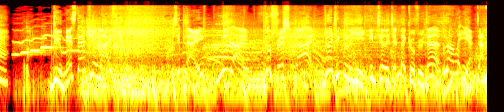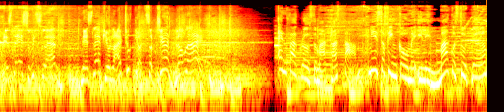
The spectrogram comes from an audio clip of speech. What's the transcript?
ร์ดื่มเนสเล่เพียวไลฟ์ที่ไหน เมื่อไหร่ ก็เฟรชได้ ด้วยเทคโนโลยี Intelligent Microfilter กรองละเอียดจาก Nestle Switzerland Nestle Pure Life ทุกหยดสดชื่นลองเลยแอนฟาโกรสมาร์ทพลัส3มีสฟิงโกไมอิลินมากกว่าสูตรเดิม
